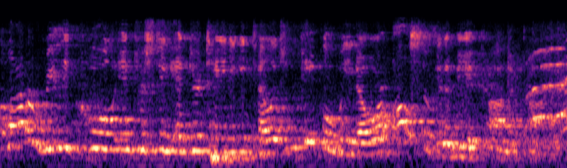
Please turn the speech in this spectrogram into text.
A lot of really cool, interesting, entertaining, intelligent people we know are also going to be at Comic Con.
